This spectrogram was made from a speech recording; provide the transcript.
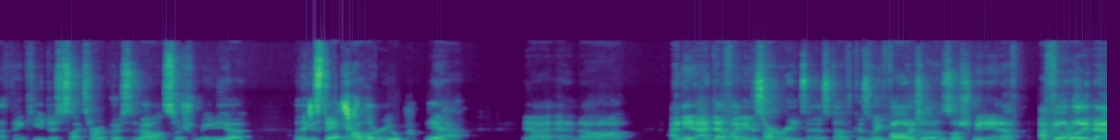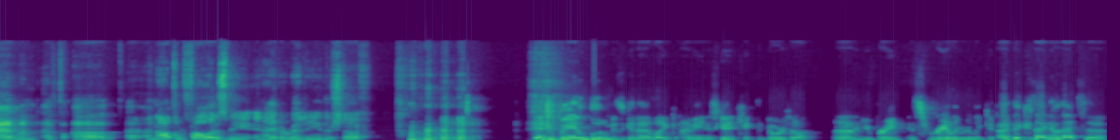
I think he just like started posting about on social media. I think it's the yeah, it's. Called yeah. yeah, yeah, and uh, I need. I definitely need to start reading some of his stuff because we follow each other on social media, and I, I feel really bad when a, uh, an author follows me and I haven't read any of their stuff. Entropy in Bloom is gonna like. I mean, it's gonna kick the doors off uh, your brain. It's really, really good because I, I, know that's a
